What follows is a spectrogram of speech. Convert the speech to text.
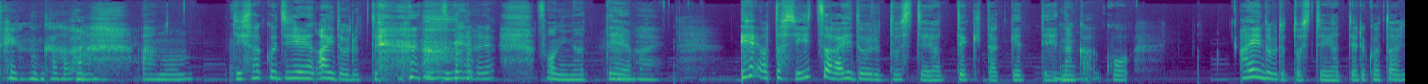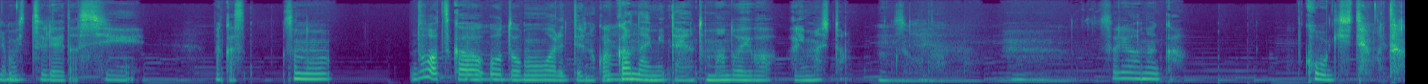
ていうのがあの自作自演アイドルってつけられそうになって、はいえ私いつアイドルとしてやってきたっけって、なんかこうアイドルとしてやってる方にも失礼だし、なんかそそのどう扱おうと思われてるのか分かんないみたいな戸惑いはありました。うん。そうなんだ。うんそれはなんか抗議してまた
